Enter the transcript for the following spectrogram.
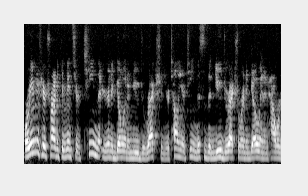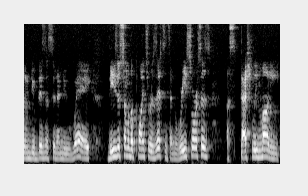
or even if you're trying to convince your team that you're going to go in a new direction, you're telling your team this is the new direction we're going to go in and how we're going to do business in a new way. These are some of the points of resistance and resources, especially money,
